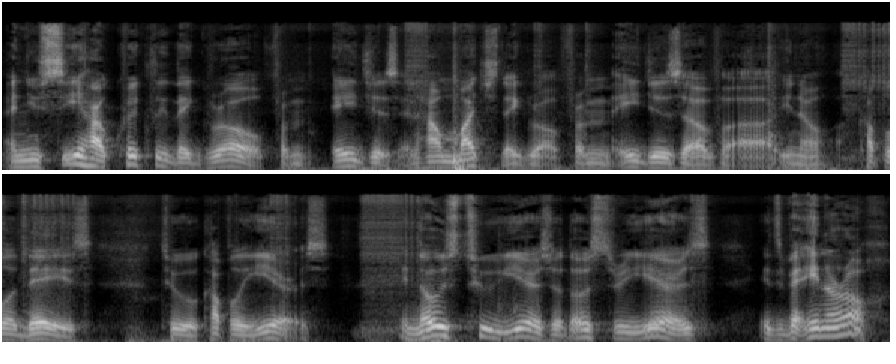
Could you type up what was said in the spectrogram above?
and you see how quickly they grow from ages and how much they grow from ages of uh, you know a couple of days to a couple of years. In those two years or those three years, it's be'ein aroch.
